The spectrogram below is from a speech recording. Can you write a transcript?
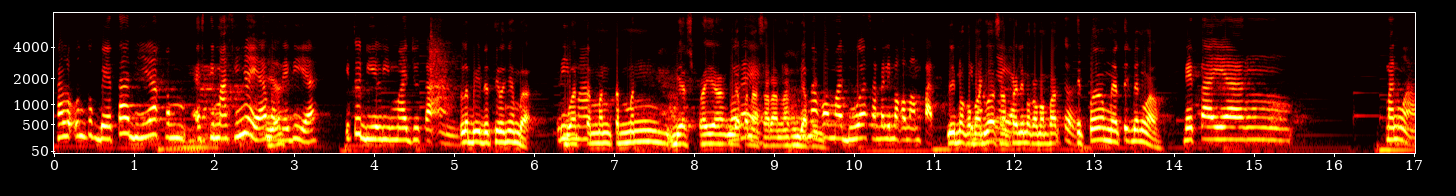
Kalau untuk beta dia kem- estimasinya ya Bang Iya. Deddy ya, itu di 5 jutaan. Lebih detailnya Mbak? Buat Lima- teman-teman biar supaya nggak penasaran langsung japin. 5,2 sampai 5,4. 5,2 Estimasinya sampai ya. 5,4 Betul. tipe matic manual Beta yang manual.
